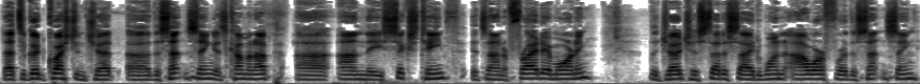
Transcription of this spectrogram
That's a good question, Chet. Uh, the sentencing is coming up uh, on the 16th. It's on a Friday morning. The judge has set aside one hour for the sentencing.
